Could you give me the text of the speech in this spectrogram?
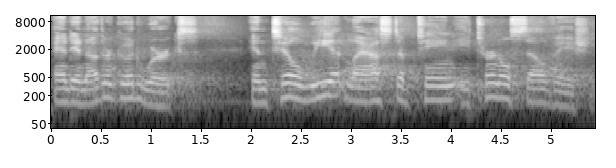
and in other good works until we at last obtain eternal salvation.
